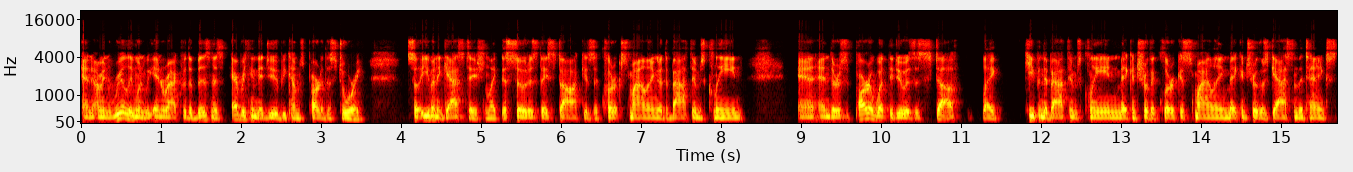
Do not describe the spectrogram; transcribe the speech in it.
And I mean, really, when we interact with a business, everything they do becomes part of the story. So even a gas station, like the sodas they stock, is the clerk smiling or the bathroom's clean. And, and there's part of what they do is a stuff, like keeping the bathrooms clean, making sure the clerk is smiling, making sure there's gas in the tanks.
